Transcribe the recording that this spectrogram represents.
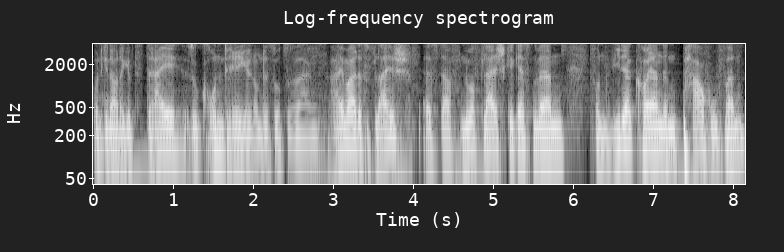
und genau, da gibt es drei so Grundregeln, um das so zu sagen. Einmal das Fleisch. Es darf nur Fleisch gegessen werden von wiederkäuernden Paarhufern.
